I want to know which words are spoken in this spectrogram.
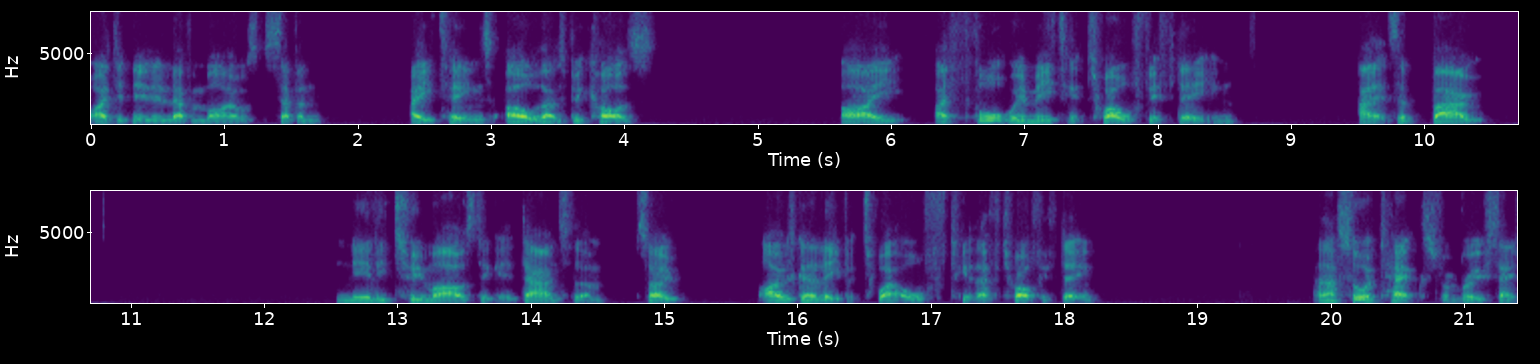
I did nearly eleven miles, seven 18s. Oh, that was because I I thought we were meeting at twelve fifteen, and it's about nearly two miles to get down to them. So I was going to leave at 12 to get there for 12.15. And I saw a text from Ruth saying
